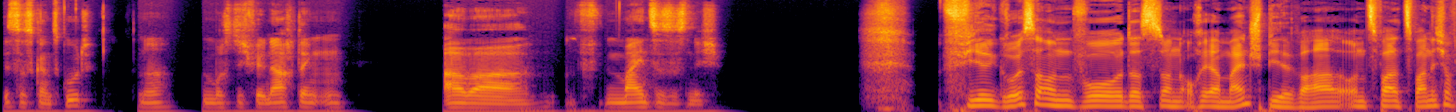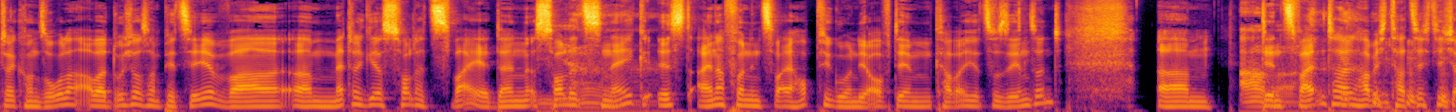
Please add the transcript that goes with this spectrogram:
ist das ganz gut, ne? Du musst nicht viel nachdenken. Aber meins ist es nicht. Viel größer und wo das dann auch eher mein Spiel war, und zwar zwar nicht auf der Konsole, aber durchaus am PC, war ähm, Metal Gear Solid 2. Denn Solid ja. Snake ist einer von den zwei Hauptfiguren, die auf dem Cover hier zu sehen sind. Ähm, den zweiten Teil habe ich tatsächlich,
